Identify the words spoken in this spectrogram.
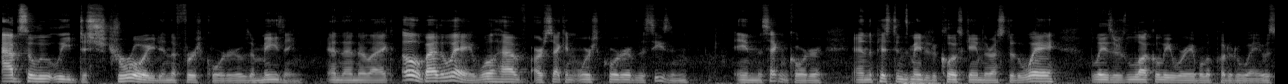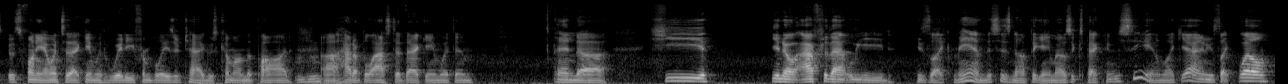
absolutely destroyed in the first quarter. It was amazing. And then they're like, oh, by the way, we'll have our second worst quarter of the season in the second quarter, and the Pistons made it a close game the rest of the way. Blazers luckily were able to put it away. It was, it was funny. I went to that game with Witty from Blazer Tag, who's come on the pod. Uh, had a blast at that game with him, and uh, he, you know, after that lead, he's like, "Man, this is not the game I was expecting to see." And I'm like, "Yeah," and he's like, "Well,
